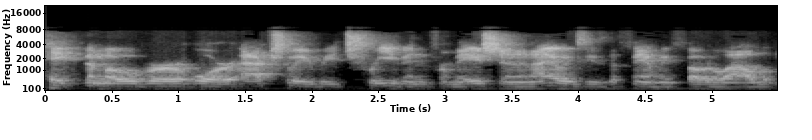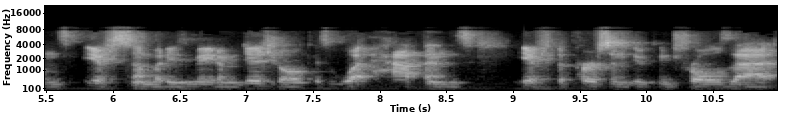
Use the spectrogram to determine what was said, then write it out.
take them over or actually retrieve information. And I always use the family photo albums if somebody's made them digital, because what happens if the person who controls that,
